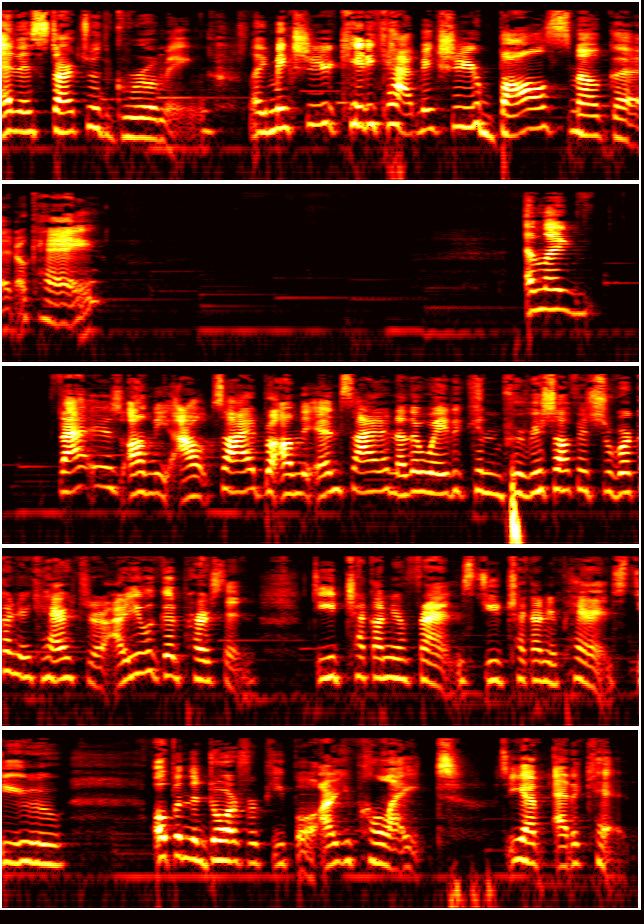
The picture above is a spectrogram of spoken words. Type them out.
And it starts with grooming. Like make sure your kitty cat, make sure your balls smell good, okay? And like that is on the outside, but on the inside, another way to can improve yourself is to work on your character. Are you a good person? Do you check on your friends? Do you check on your parents? Do you open the door for people? Are you polite? Do you have etiquette?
